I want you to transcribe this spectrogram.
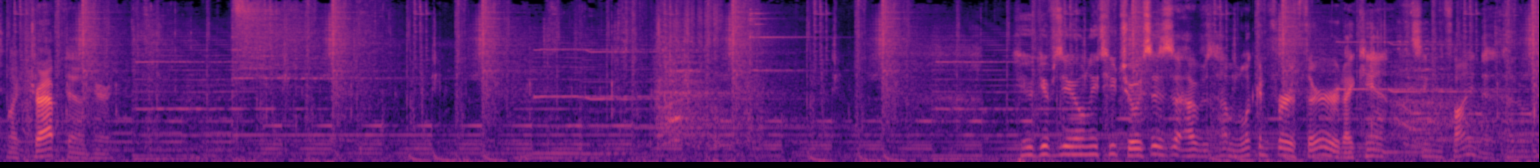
I'm like trapped down here. Who gives you only two choices? I was I'm looking for a third. I can't seem to find it. I don't know.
